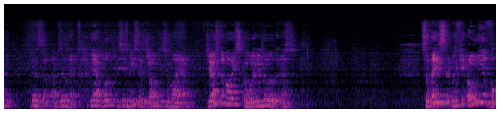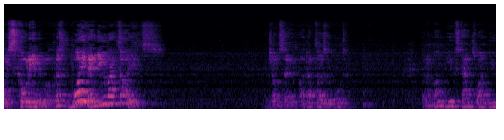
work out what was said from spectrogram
Yeah. There's sometimes, isn't it? Yeah, well, this is me, says John, this is who I am. Just a voice calling in the wilderness. So they said, well, if you're only a voice calling in the wilderness, why then do you baptize? And John said, I baptize with water. But among you stands one you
